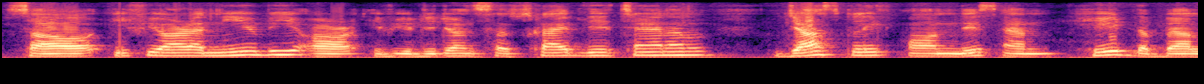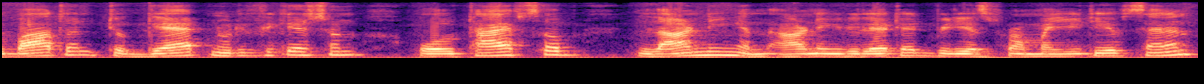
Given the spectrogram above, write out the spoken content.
So if you are a newbie or if you didn't subscribe this channel, just click on this and hit the bell button to get notification all types of learning and earning related videos from my YouTube channel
